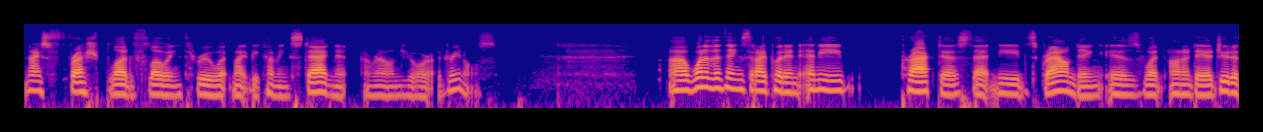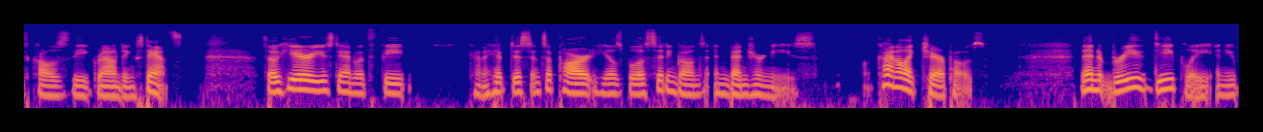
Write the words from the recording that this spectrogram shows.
nice fresh blood flowing through what might be coming stagnant around your adrenals. Uh, one of the things that I put in any practice that needs grounding is what Anodea Judith calls the grounding stance. So here you stand with feet kind of hip distance apart, heels below sitting bones, and bend your knees, kind of like chair pose. Then breathe deeply and you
